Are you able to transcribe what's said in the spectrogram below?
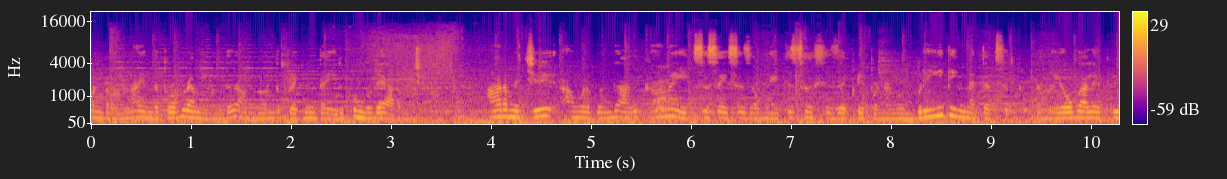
பண்ணுறோம்னா இந்த ப்ரோக்ராம் வந்து அவங்க வந்து ப்ரெக்னெண்ட்டாக இருக்கும்போதே ஆரம்பிச்சிடும். ஆரம்பித்து அவங்களுக்கு வந்து அதுக்கான எக்ஸசைசஸ் அவங்க எக்ஸசைசஸ் எப்படி பண்ணணும்? ப்ரீதிங் மெத்தட்ஸ் இருக்குது நம்ம யோகாவில் எப்படி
